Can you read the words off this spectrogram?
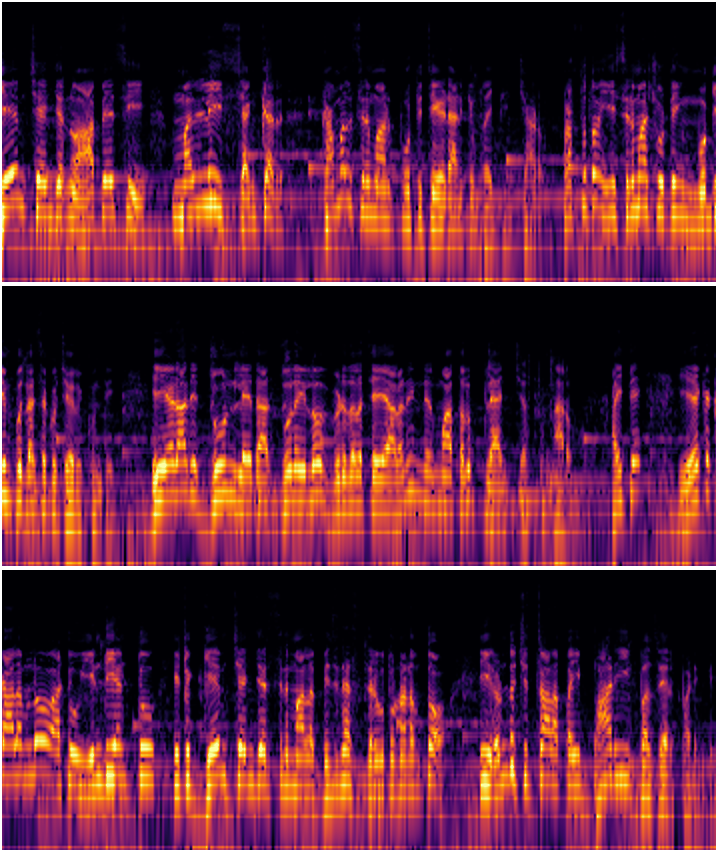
గేమ్ చేంజర్ను ఆపేసి మళ్ళీ శంకర్ కమల్ సినిమాను పూర్తి చేయడానికి ప్రయత్నించాడు. ప్రస్తుతం ఈ సినిమా షూటింగ్ ముగింపు దశకు చేరుకుంది. ఈ ఏడాది జూన్ లేదా జూలైలో విడుదల చేయాలని నిర్మాతలు ప్లాన్ చేస్తున్నారు. అయితే ఏకకాలంలో అటు ఇండియన్ టూ ఇటు గేమ్ చేంజర్ సినిమాల బిజినెస్ జరుగుతుండడంతో ఈ రెండు చిత్రాలపై భారీ బజ్ ఏర్పడింది.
